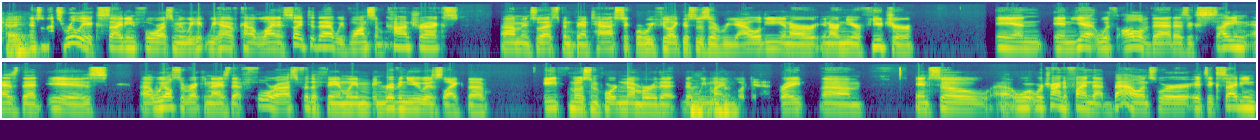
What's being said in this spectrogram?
Okay. And so that's really exciting for us. I mean, we, we have kind of line of sight to that. We've won some contracts. Um, and so that's been fantastic where we feel like this is a reality in our in our near future. And and yet with all of that, as exciting as that is, uh, we also recognize that for us, for the family, I mean, revenue is like the eighth most important number that that we might mm-hmm. look at, right? Um, and so uh, we're, we're, trying to find that balance where it's exciting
